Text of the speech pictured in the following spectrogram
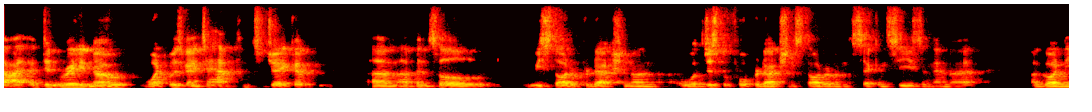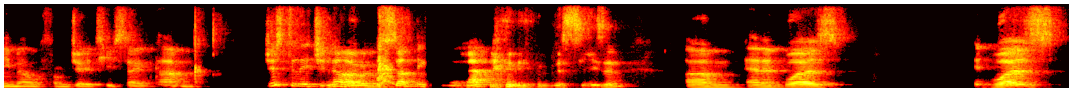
I, I, didn't really know what was going to happen to Jacob um, up until we started production on, well, just before production started on the second season, and uh, I got an email from JT saying, um, just to let you know, something happened in the season um, and it was it was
